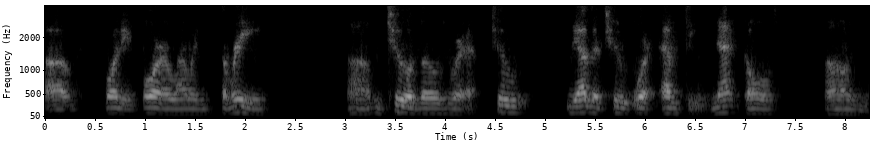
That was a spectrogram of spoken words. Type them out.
of 24, allowing three. Um, two of those were two, the other two were empty net goals. Um,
